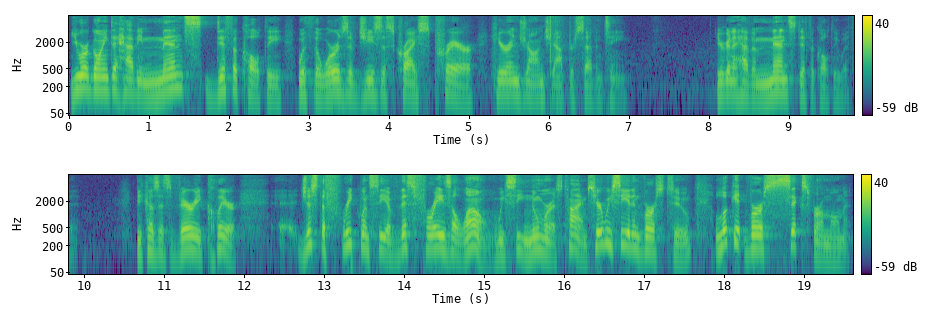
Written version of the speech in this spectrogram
you are going to have immense difficulty with the words of Jesus Christ's prayer here in John chapter 17 you're going to have immense difficulty with it because it's very clear. Just the frequency of this phrase alone, we see numerous times. Here we see it in verse 2. Look at verse 6 for a moment.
